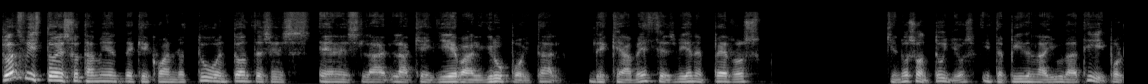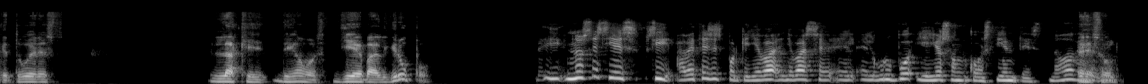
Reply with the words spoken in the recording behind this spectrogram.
¿Tú has visto eso también de que cuando tú entonces es- eres la, la que lleva el grupo y tal, de que a veces vienen perros que no son tuyos y te piden ayuda a ti, porque tú eres la que, digamos, lleva el grupo. Y no sé si es, sí, a veces es porque lleva, llevas el, el grupo y ellos son conscientes, ¿no? De, de- Eso.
